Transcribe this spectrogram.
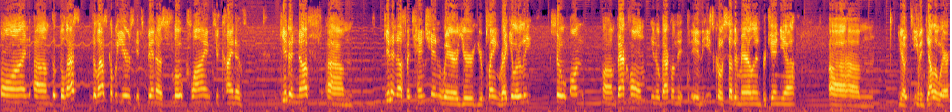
on um, the, the last the last couple years. It's been a slow climb to kind of get enough um, get enough attention where you're you're playing regularly. So on um, back home, you know, back on the in the East Coast, Southern Maryland, Virginia, um, you know, even Delaware.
